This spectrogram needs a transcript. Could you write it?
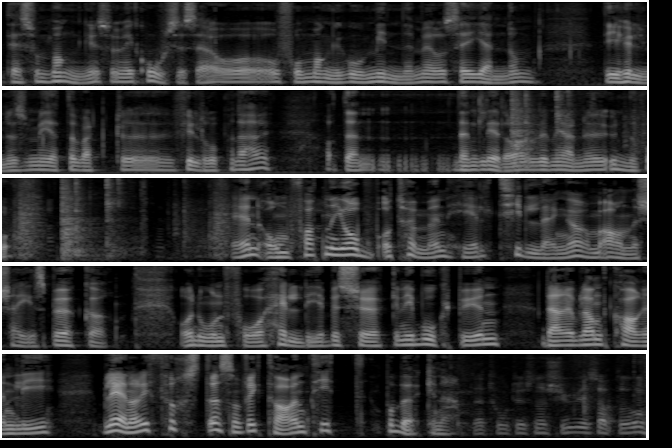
det, er så mange som vil kose seg og, og, få mange gode minner med å se gjennom de hyllene som vi etter hvert uh, fyller opp med det her. At den, den gleda vil vi gjerne unne folk. En omfattende jobb å tømme en hel tilhenger med Arne Skeies bøker. Og noen få heldige besøkende i Bokbyen, deriblant Karin Lie, ble en av de første som fikk ta en titt på bøkene. Det er 2007 i Sapporo.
